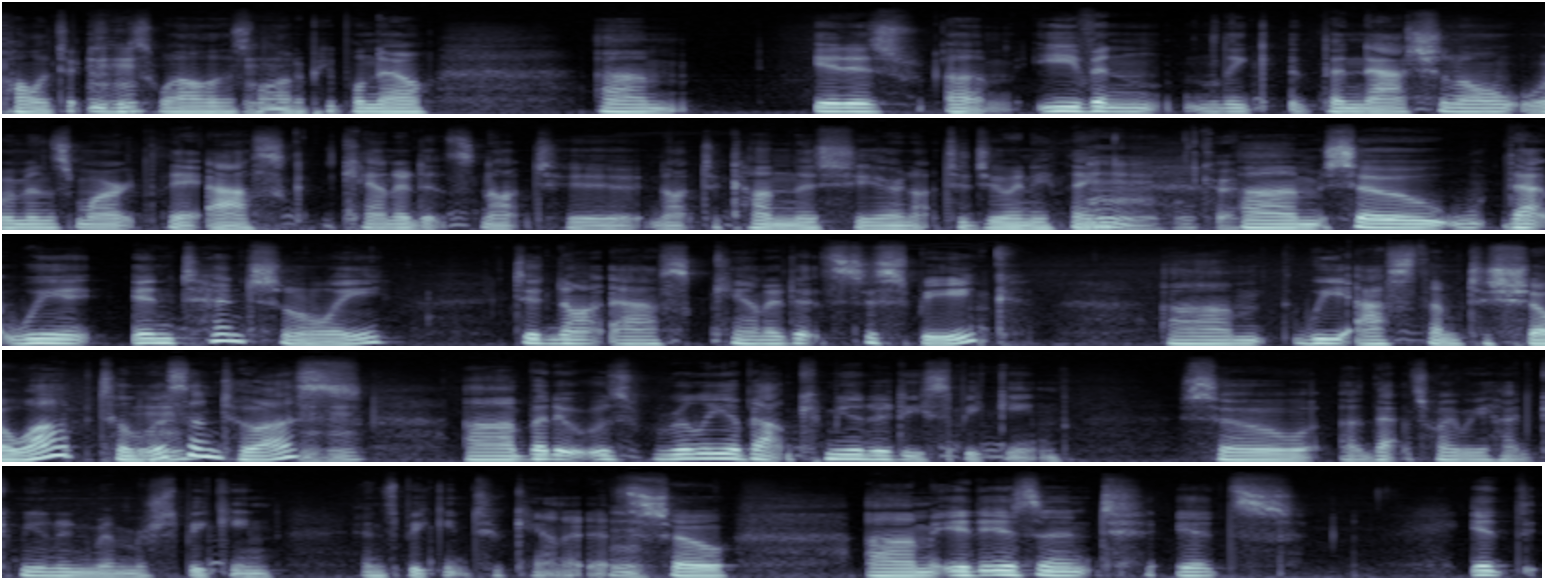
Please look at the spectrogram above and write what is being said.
politics Mhm. as well as a Mhm. lot of people know. Um, it is um, even like the National Women's March. They ask candidates not to not to come this year, not to do anything. Mm, okay. um, so that we intentionally did not ask candidates to speak. Um, we asked them to show up to Mhm. listen to us, Mhm. uh, but it was really about community speaking. So uh, that's why we had community members speaking and speaking to candidates. Hmm. So um, it isn't. It's it.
